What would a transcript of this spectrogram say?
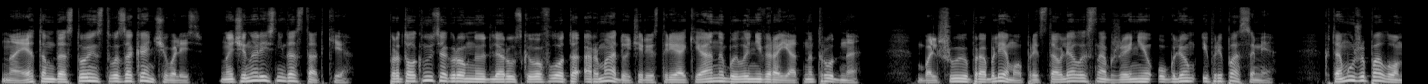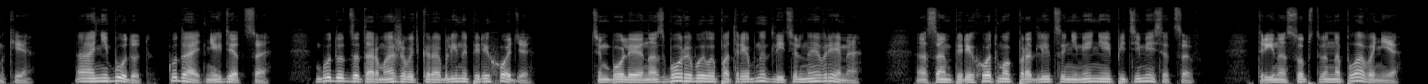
На этом достоинства заканчивались, начинались недостатки. Протолкнуть огромную для русского флота армаду через три океана было невероятно трудно. Большую проблему представляло снабжение углем и припасами. К тому же поломки. А они будут, куда от них деться? Будут затормаживать корабли на переходе. Тем более на сборы было потребно длительное время, а сам переход мог продлиться не менее пяти месяцев. Три на собственно плавание,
